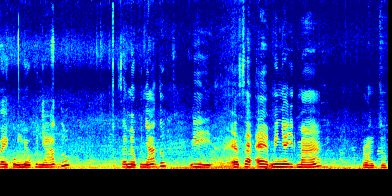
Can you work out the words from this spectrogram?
vem com o meu cunhado, esse é meu cunhado e essa é minha irmã, pronto.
